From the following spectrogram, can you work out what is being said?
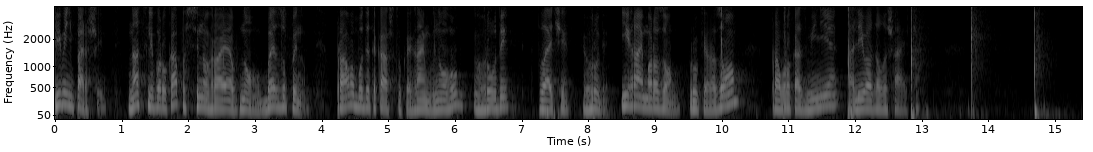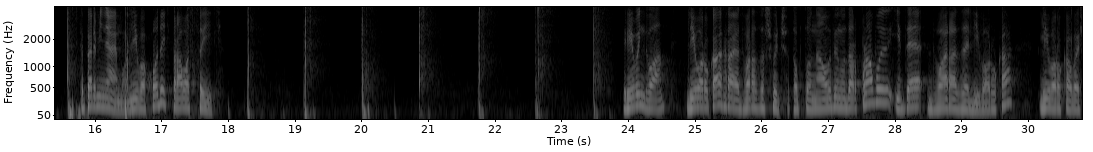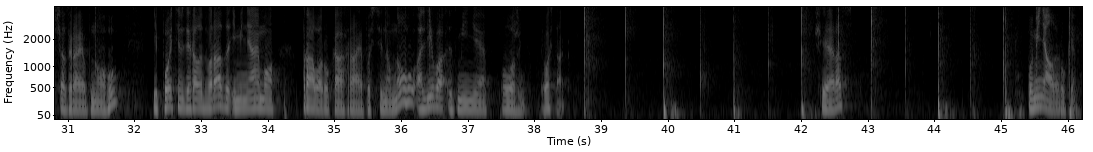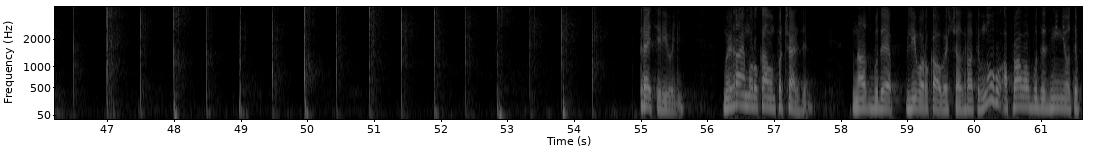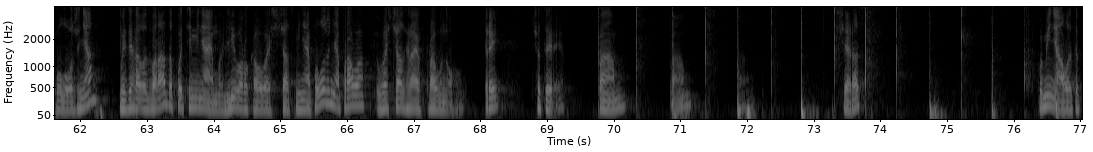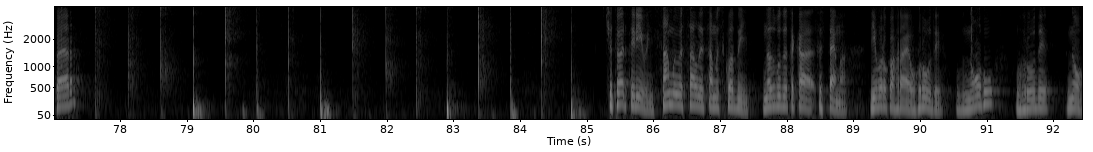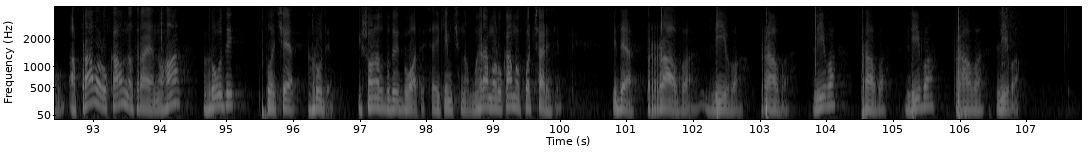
Рівень перший. У нас ліва рука постійно грає в ногу без зупину. Права буде така штука. Граємо в ногу, груди, в плечі, груди. І граємо разом. Руки разом. Права рука змінює, а ліва залишається. Тепер міняємо. Ліва ходить, права стоїть. Рівень 2. Ліва рука грає два рази швидше. Тобто на один удар правою йде два рази ліва рука. Ліва рука весь час грає в ногу. І потім зіграли два рази і міняємо. Права рука грає постійно в ногу, а ліва змінює положення. Ось так. Ще раз. Поміняли руки. Третій рівень. Ми граємо руками по черзі. У нас буде ліва рука весь час грати в ногу, а права буде змінювати положення. Ми зіграли два рази, потім міняємо. Ліва рука весь час міняє положення, а права весь час грає в праву ногу. Три, чотири. Пам, пам, пам. Ще раз. Поміняли тепер. Четвертий рівень, самий веселий, самий складний. У нас буде така система. Ліва рука грає в груди, в ногу, в груди, в ногу. А права рука у нас грає нога, груди, плече, груди. І що у нас буде відбуватися? Яким чином? Ми граємо руками по черзі. Іде права, ліва, права, ліва, права, ліва, права, ліва.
